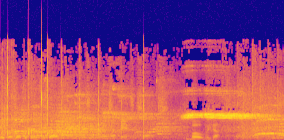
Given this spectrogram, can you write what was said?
Oh turned up the fancy socks? Those are fancy socks. Oh, yeah.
